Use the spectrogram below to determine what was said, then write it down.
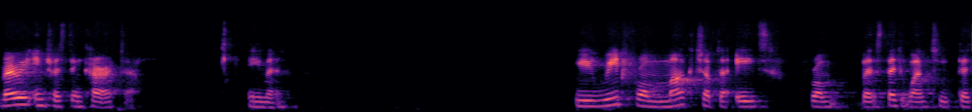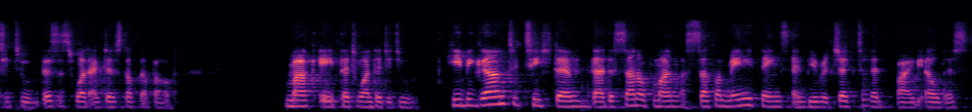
Very interesting character. Amen. We read from Mark chapter 8, from verse 31 to 32. This is what I just talked about. Mark 8, 31, 32. He began to teach them that the Son of Man must suffer many things and be rejected by the elders,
